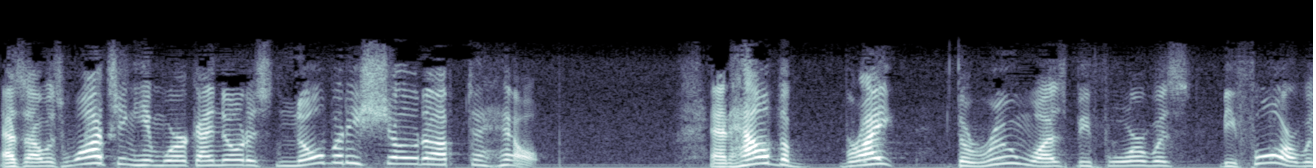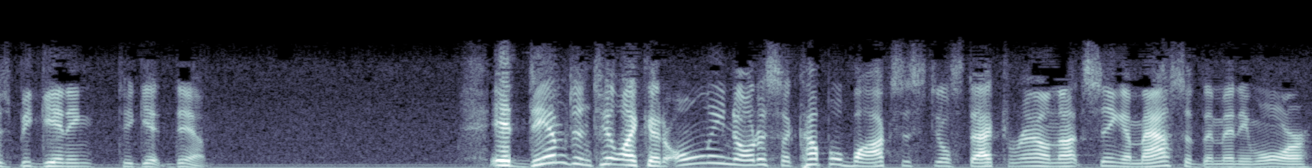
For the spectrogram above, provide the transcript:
As I was watching him work, I noticed nobody showed up to help. And how the bright the room was before was before was beginning to get dim. It dimmed until I could only notice a couple boxes still stacked around, not seeing a mass of them anymore.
